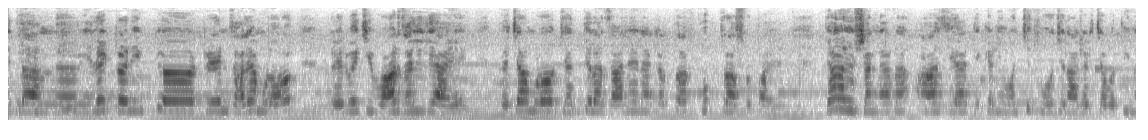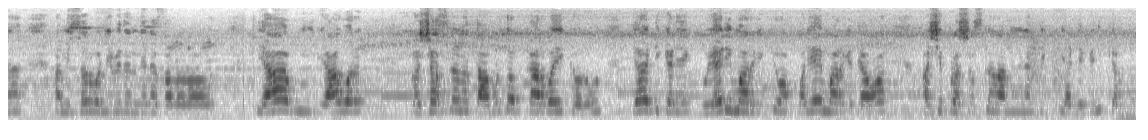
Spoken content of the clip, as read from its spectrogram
इथं इलेक्ट्रॉनिक ट्रेन झाल्यामुळं रेल्वेची वाढ झालेली आहे. त्याच्यामुळं जनतेला जाण्याकरता खूप त्रास होत आहे. त्या अनुषंगानं आज या ठिकाणी वंचित बहुजन आघाडीच्या वतीनं आम्ही सर्व निवेदन देण्यास आलेलो आहोत. या यावर प्रशासनानं ताबडतोब कारवाई करून या ठिकाणी एक भुयारी मार्ग किंवा पर्यायी मार्ग द्यावा अशी प्रशासनाला आम्ही विनंती या ठिकाणी करतो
